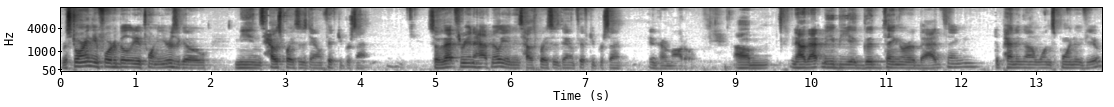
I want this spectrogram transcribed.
Restoring the affordability of 20 years ago means house prices down 50%. So that three and a half million is house prices down 50% in her model. Um, now that may be a good thing or a bad thing, depending on one's point of view,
